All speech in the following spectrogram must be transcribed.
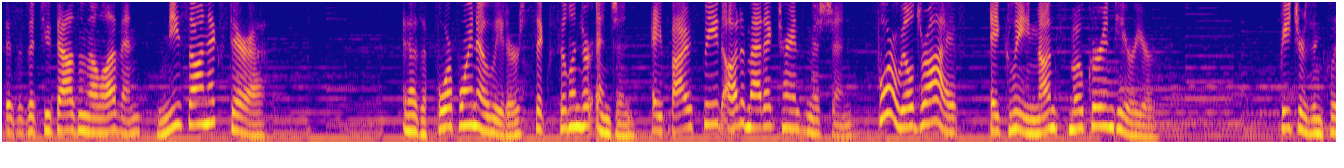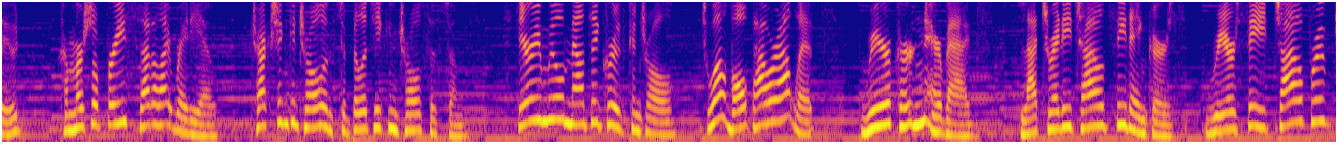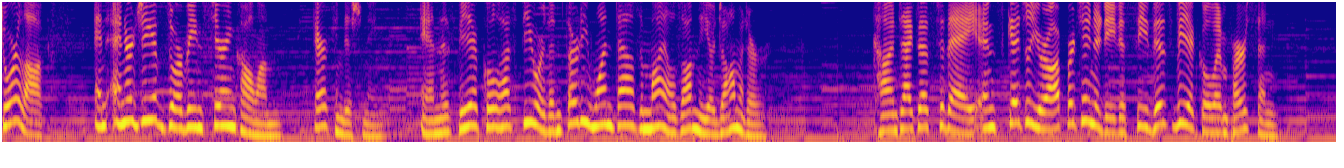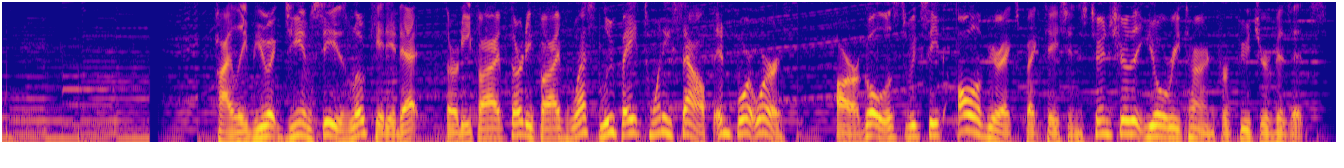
This is a 2011 Nissan Xterra. It has a 4.0-liter six-cylinder engine, a five-speed automatic transmission, four-wheel drive, a clean non-smoker interior. Features include commercial-free satellite radio, traction control and stability control systems, steering wheel mounted cruise control, 12-volt power outlets, rear curtain airbags, latch-ready child seat anchors, rear seat child-proof door locks, an energy-absorbing steering column, air conditioning, and this vehicle has fewer than 31,000 miles on the odometer. Contact us today and schedule your opportunity to see this vehicle in person. Hiley Buick GMC is located at 3535 West Loop 820 South in Fort Worth. Our goal is to exceed all of your expectations to ensure that you'll return for future visits.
